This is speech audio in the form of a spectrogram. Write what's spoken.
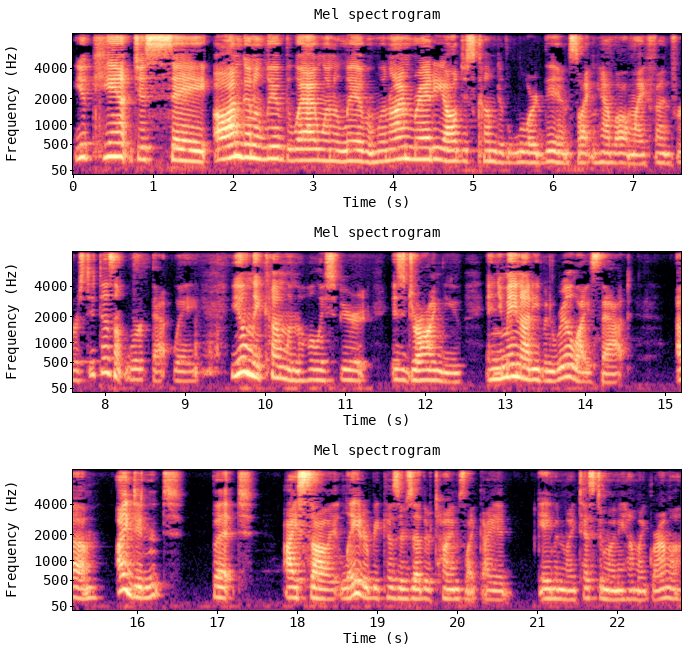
You can't just say, Oh, I'm going to live the way I want to live, and when I'm ready, I'll just come to the Lord then so I can have all my fun first. It doesn't work that way. You only come when the Holy Spirit is drawing you, and you may not even realize that. Um, I didn't, but I saw it later because there's other times like I had given my testimony how my grandma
